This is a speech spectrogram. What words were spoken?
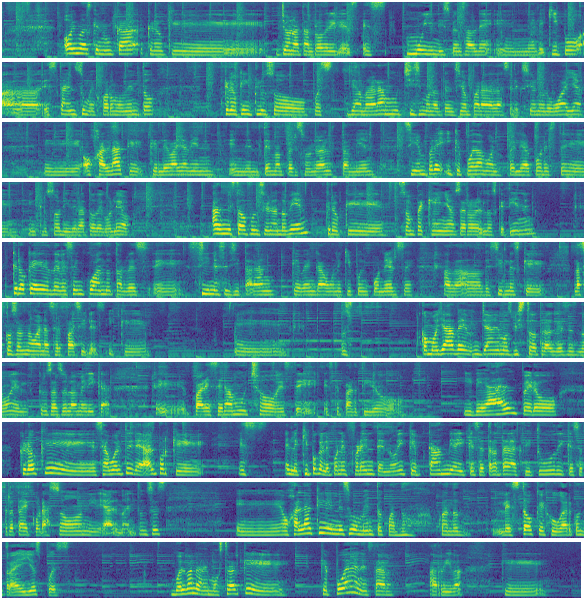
Hoy más que nunca creo que Jonathan Rodríguez es muy indispensable en el equipo, ah, está en su mejor momento. Creo que incluso pues llamará muchísimo la atención para la selección uruguaya. Eh, ojalá que, le vaya bien en el tema personal también siempre y que pueda bueno, pelear por este incluso liderato de goleo. Han estado funcionando bien, creo que son pequeños errores los que tienen, creo que de vez en cuando tal vez eh, sí necesitarán que venga un equipo a imponerse, a, decirles que las cosas no van a ser fáciles y que, eh, pues, como ya, ya hemos visto otras veces, ¿no? El Cruz Azul América eh, parecerá mucho este, este partido ideal, pero creo que se ha vuelto ideal porque es el equipo que le pone frente, ¿no? Y que cambia y que se trata de actitud y que se trata de corazón y de alma. Entonces, eh, ojalá que en ese momento cuando, cuando les toque jugar contra ellos, pues vuelvan a demostrar que, que pueden estar arriba, que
